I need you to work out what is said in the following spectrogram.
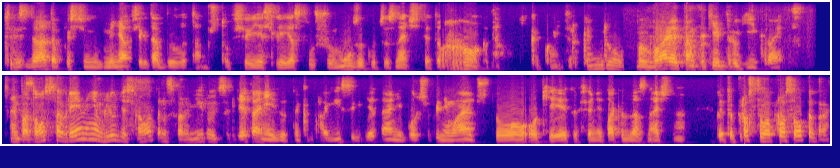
То есть, да, допустим, у меня всегда было там, что все, если я слушаю музыку, то значит это рок, там, какой-нибудь рок-н-ролл. Бывают там какие-то другие крайности. И потом со временем люди все равно трансформируются. Где-то они идут на компромиссы, где-то они больше понимают, что окей, это все не так однозначно. Это просто вопрос опыта.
